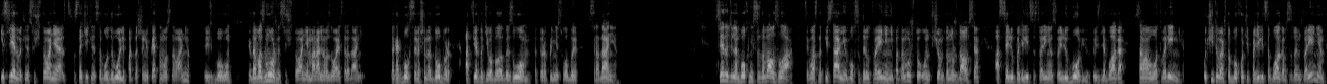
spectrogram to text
и, следовательно, существование значительной свободы воли по отношению к этому основанию, то есть к Богу, когда возможно существование морального зла и страданий. Так как Бог совершенно добр, отвергнуть его было бы злом, которое принесло бы страдания. Следовательно, Бог не создавал зла. Согласно Писанию, Бог сотворил творение не потому, что он в чем-то нуждался, а с целью поделиться с творением своей любовью, то есть для блага самого творения. Учитывая, что Бог хочет поделиться благом со своим творением,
